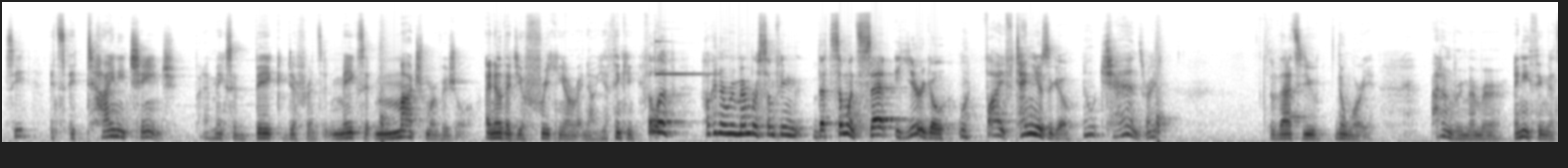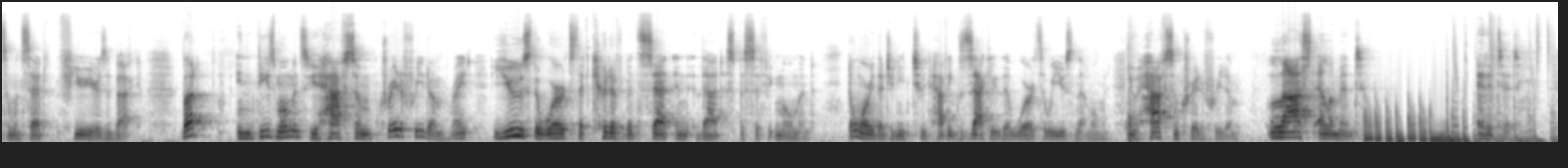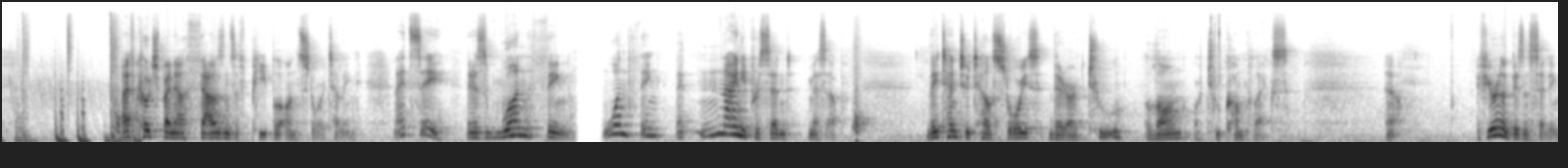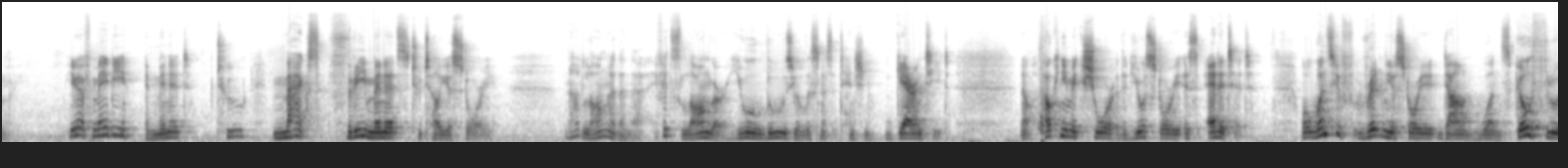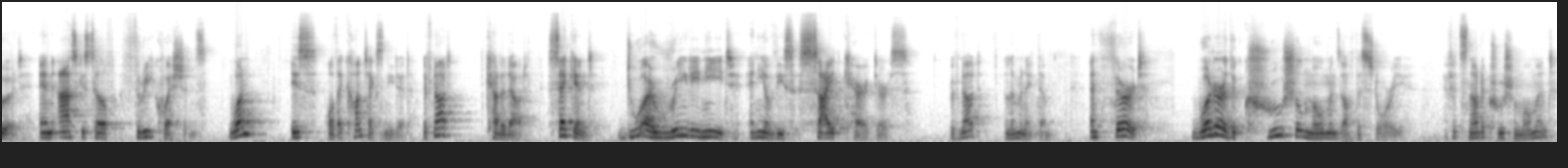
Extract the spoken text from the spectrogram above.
See, it's a tiny change but it makes a big difference. It makes it much more visual. I know that you're freaking out right now. You're thinking, Philipp, how can I remember something that someone said a year ago or five, ten years ago? No chance, right? That's you, don't worry. I don't remember anything that someone said a few years back. But in these moments, you have some creative freedom, right? Use the words that could have been said in that specific moment. Don't worry that you need to have exactly the words that we use in that moment. You have some creative freedom. Last element, edited. I've coached by now thousands of people on storytelling. And I'd say there's one thing, one thing that 90% mess up. They tend to tell stories that are too long or too complex. Now, if you're in a business setting, you have maybe a minute, two, max three minutes to tell your story. Not longer than that. If it's longer, you will lose your listener's attention, guaranteed. Now, how can you make sure that your story is edited? Well, once you've written your story down once, go through it and ask yourself three questions. One, is all that context needed? If not, cut it out. Second, do I really need any of these side characters? If not, eliminate them. And third, what are the crucial moments of the story? If it's not a crucial moment,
